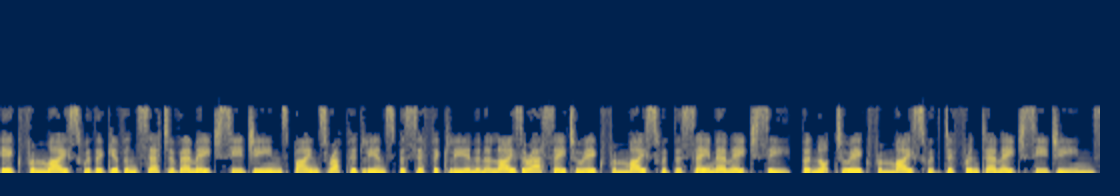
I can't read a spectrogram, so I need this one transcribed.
Ig from mice with a given set of MHC genes binds rapidly and specifically in an ELISA assay to Ig from mice with the same MHC, but not to Ig from mice with different MHC genes.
